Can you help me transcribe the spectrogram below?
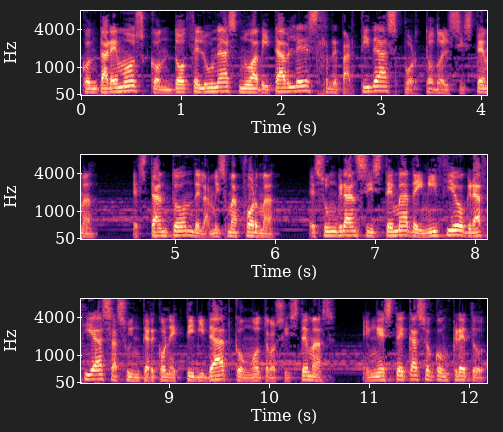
contaremos con 12 lunas no habitables repartidas por todo el sistema. Stanton, de la misma forma, es un gran sistema de inicio gracias a su interconectividad con otros sistemas. En este caso concreto,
